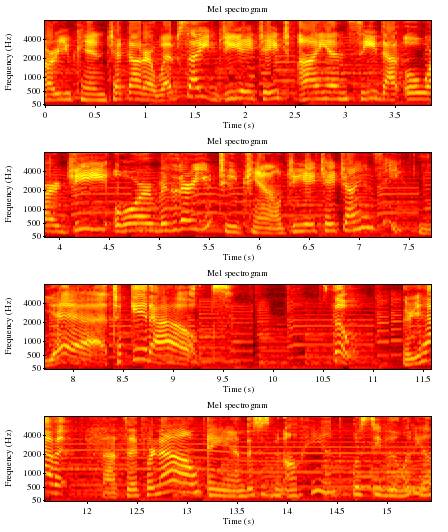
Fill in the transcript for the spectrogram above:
Or you can check out our website, ghhinc.org, or visit our YouTube channel, ghhinc. Yeah, check it out. So, there you have it. That's it for now. And this has been Offhand with Stephen and Lydia,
